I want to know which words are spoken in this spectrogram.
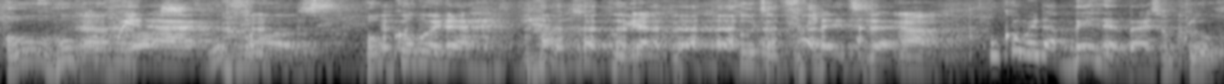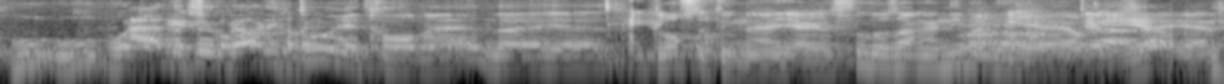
Hoe, hoe kom je daar... Hoe kom je daar... Ja, goed, goed om verkleed te zijn. Ja. Hoe kom je daar binnen bij zo'n ploeg? Hoe, hoe wordt dat wel die toerrit gewonnen. Hè? En, eh, Ik loste toen uh, ergens voetbalzanger niet meer uh, op de Ja. En,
